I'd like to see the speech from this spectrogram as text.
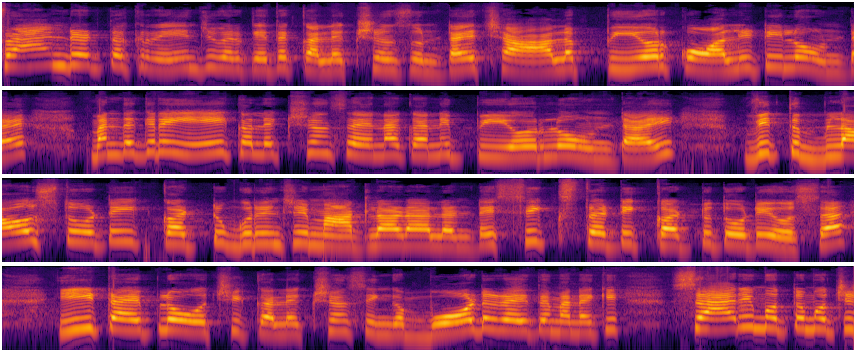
ఫైవ్ హండ్రెడ్ తక్ రేంజ్ వరకు అయితే కలెక్షన్స్ ఉంటాయి. చాలా ప్యూర్ క్వాలిటీలో ఉంటాయి. మన దగ్గర ఏ కలెక్షన్స్ అయినా కానీ ప్యూర్లో ఉంటాయి. విత్ బ్లౌజ్ తోటి కట్టు గురించి మాట్లాడాలంటే సిక్స్ థర్టీ కట్టుతోటి వస్తాయి ఈ టైప్లో వచ్చి కలెక్షన్స్ ఇంకా బోర్డర్ అయితే మనకి శారీ మొత్తం వచ్చి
